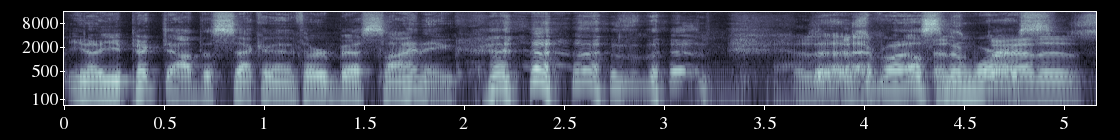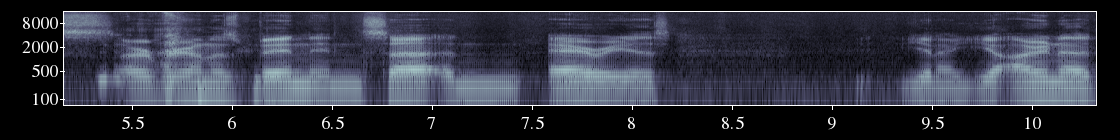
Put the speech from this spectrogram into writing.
you know, you picked out the second and third best signing. As, Everyone else has as been worse. bad as Obrian has been in certain areas, you know, your owner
